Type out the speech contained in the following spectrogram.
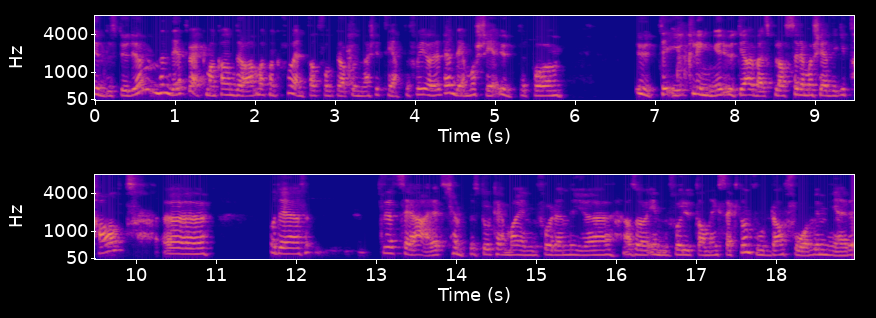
dybdestudium, men det tror jeg ikke man kan dra. Man kan ikke forvente at folk drar på universitetet for å gjøre det. Det må skje ute, på, ute i klynger, ute i arbeidsplasser. Det må skje digitalt. Uh, og det, det, ser jeg er et kjempestort tema innenfor, nye, altså innenfor utdanningssektoren. Hvordan får vi mer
